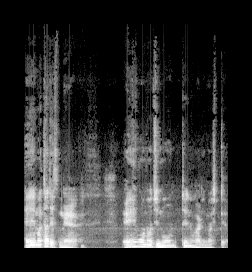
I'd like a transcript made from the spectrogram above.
えー、またですね、英語の呪文っていうのがありまして、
